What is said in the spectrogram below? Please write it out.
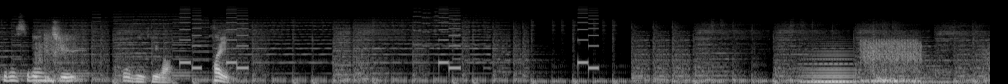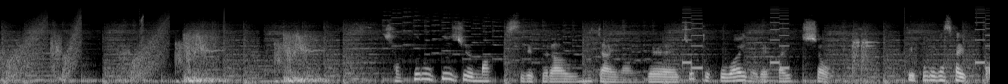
クロスレンジ攻撃が入る。160マックスで食らうみたいなんで、ちょっと怖いので回復しちゃおう。で、これが最後か。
